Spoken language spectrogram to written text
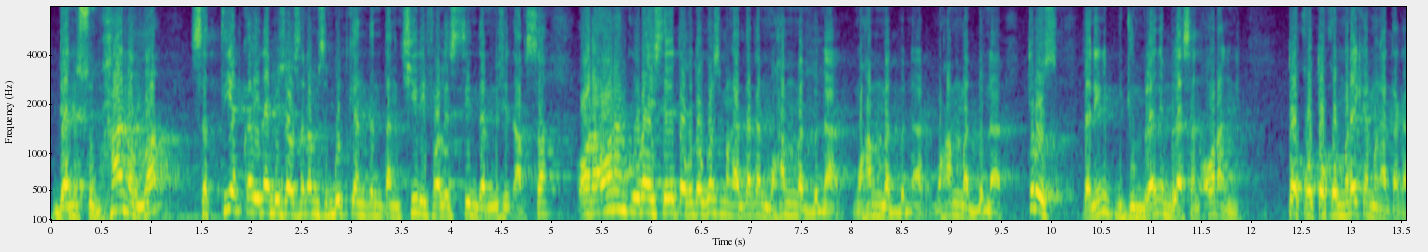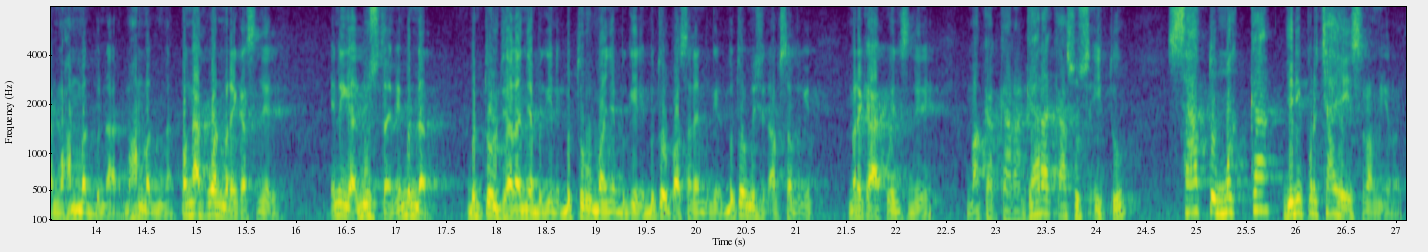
Dan subhanallah, setiap kali Nabi SAW sebutkan tentang ciri Palestina dan Masjid Aqsa, orang-orang Quraisy dari tokoh-tokoh Quraisy mengatakan Muhammad benar, Muhammad benar, Muhammad benar. Terus, dan ini jumlahnya belasan orang nih. Tokoh-tokoh mereka mengatakan Muhammad benar, Muhammad benar. Pengakuan mereka sendiri. Ini nggak dusta, ini benar. Betul jalannya begini, betul rumahnya begini, betul pasarnya begini, betul Masjid Aqsa begini. Mereka akuin sendiri. Maka gara-gara kasus itu, satu Mekah jadi percaya Isra Miraj.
